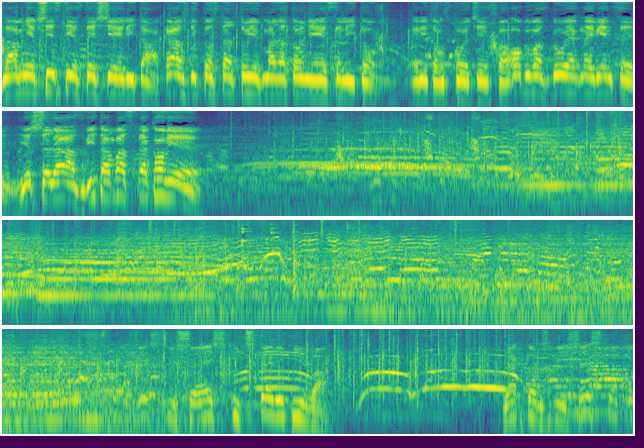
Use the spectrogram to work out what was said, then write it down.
Dla mnie wszyscy jesteście elita. Każdy, kto startuje w maratonie jest elitą. Elitą społeczeństwa. Oby Was było jak najwięcej. Jeszcze raz, witam Was w Krakowie. sześć i cztery piwa. Jak to brzmi? Sześć to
